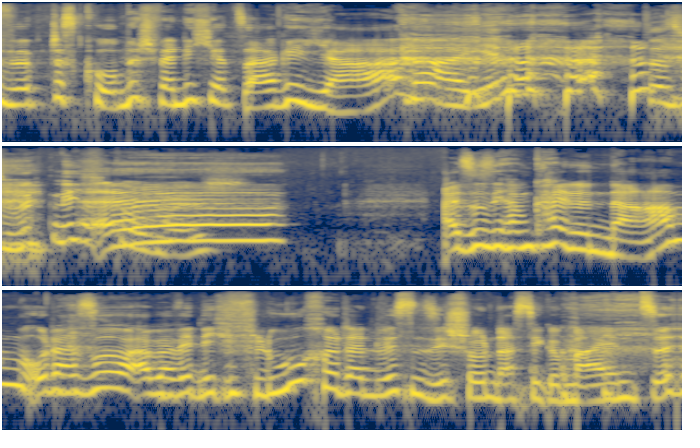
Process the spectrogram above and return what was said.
Wirkt es komisch, wenn ich jetzt sage ja? Nein, das wirkt nicht komisch. Äh, also sie haben keine Namen oder so, aber wenn ich fluche, dann wissen sie schon, dass sie gemeint sind.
